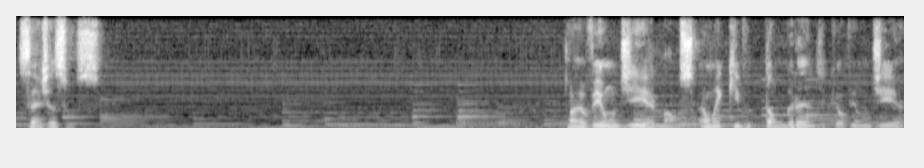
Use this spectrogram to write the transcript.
sem Jesus. Eu vi um dia, irmãos, é um equívoco tão grande que eu vi um dia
